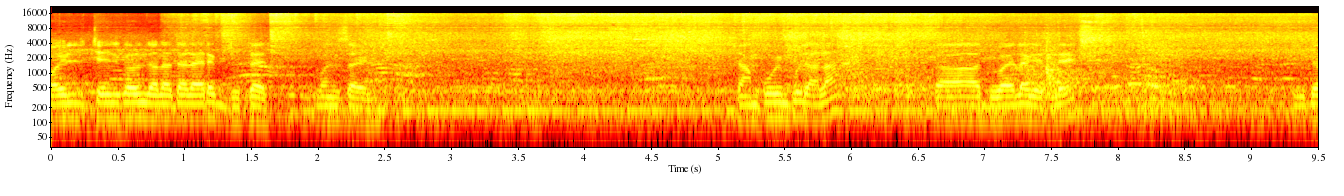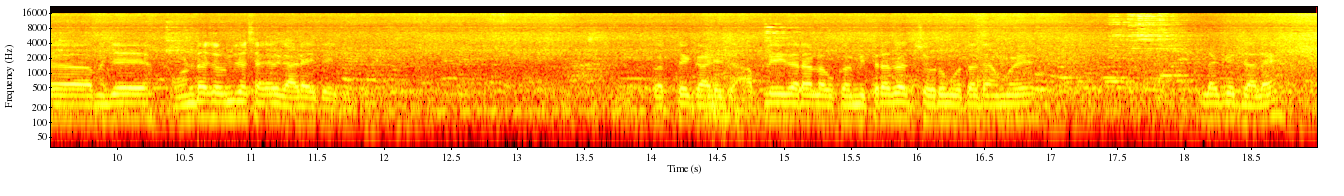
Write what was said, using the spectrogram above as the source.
ऑइल चेंज करून झाला तर डायरेक्ट धुत आहेत वन साईड शॅम्पू विम्पू झाला आता धुवायला घेतले. इथं म्हणजे होंडा शोरूमच्या सगळ्या गाड्या आहेत इथे. प्रत्येक गाडीचं आपली जरा लवकर मित्राचाच शोरूम होता त्यामुळे लगेच झालं आहे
